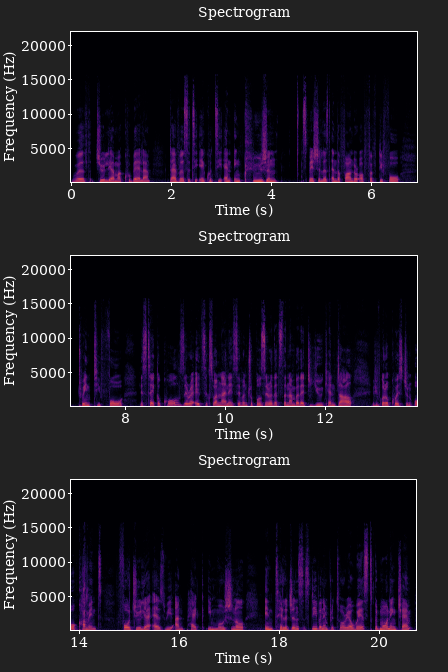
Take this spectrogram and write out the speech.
with Julia Makhubela, diversity, equity and inclusion specialist and the founder of 5424. Let's take a call 0861987000. That's the number that you can dial if you've got a question or comment for Julia as we unpack emotional intelligence. Stephen in Pretoria West. Good morning, champ.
